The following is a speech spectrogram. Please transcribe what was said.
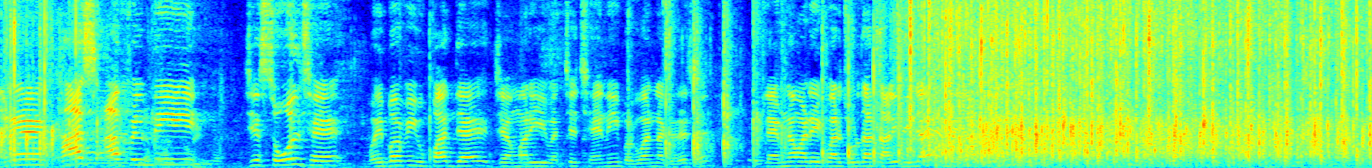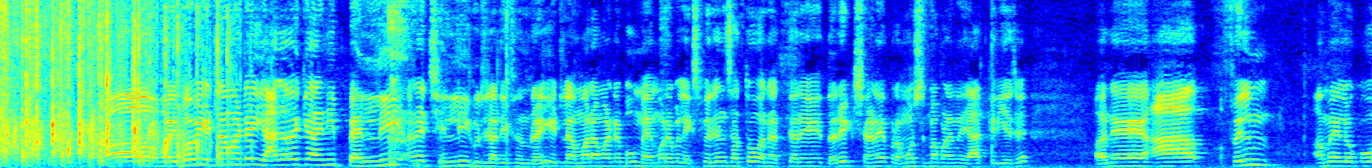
અને ખાસ આ ફિલ્મની જે સોલ છે વૈભવી ઉપાધ્યાય જે અમારી વચ્ચે છે નહીં ભગવાનના ઘરે છે એટલે એમના માટે એકવાર જોરદાર તાળી થઈ જાય વૈભવી એટલા માટે યાદ આવે કે આ એની પહેલી અને છેલ્લી ગુજરાતી ફિલ્મ રહી. એટલે અમારા માટે બહુ મેમોરેબલ એક્સપિરિયન્સ હતો અને અત્યારે દરેક ક્ષણે પ્રમોશનમાં પણ એને યાદ કરીએ છીએ. અને આ ફિલ્મ અમે લોકો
